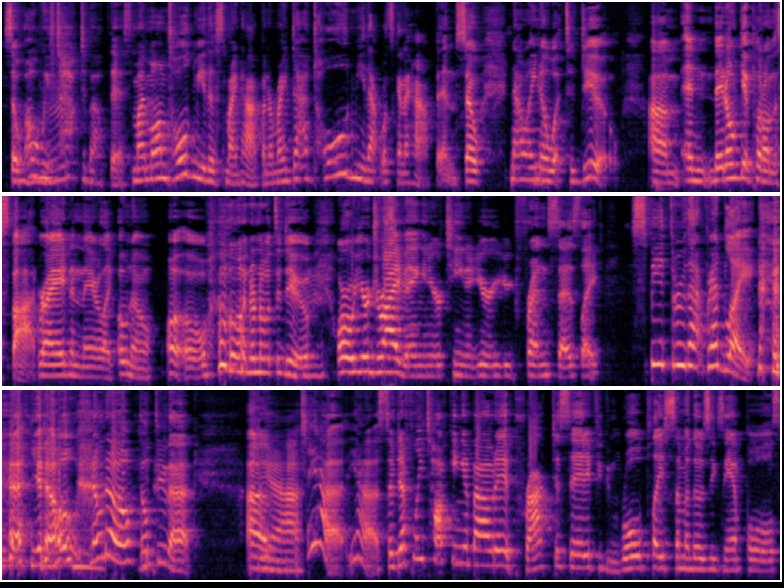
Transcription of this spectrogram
so, mm-hmm. oh, we've mm-hmm. talked about this. My mom told me this might happen, or my dad told me that was going to happen. So now I know what to do. Um, and they don't get put on the spot, right? And they're like, oh no, uh oh, I don't know what to do. Mm-hmm. Or you're driving and your teen, your your friend says like, speed through that red light. you know, no, no, don't do that. Um, yeah. Yeah. Yeah. So definitely talking about it, practice it. If you can role play some of those examples,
